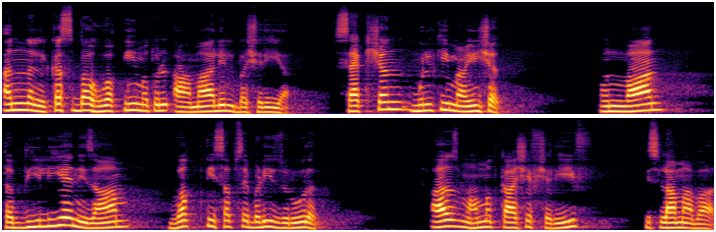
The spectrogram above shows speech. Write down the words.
ان القصبہ ہوا قیمت الاعمال البشریہ سیکشن ملکی معیشت. عنوان، تبدیلی نظام، وقت کی سب سے بڑی ضرورت. از محمد کاشف شریف، اسلام آباد.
